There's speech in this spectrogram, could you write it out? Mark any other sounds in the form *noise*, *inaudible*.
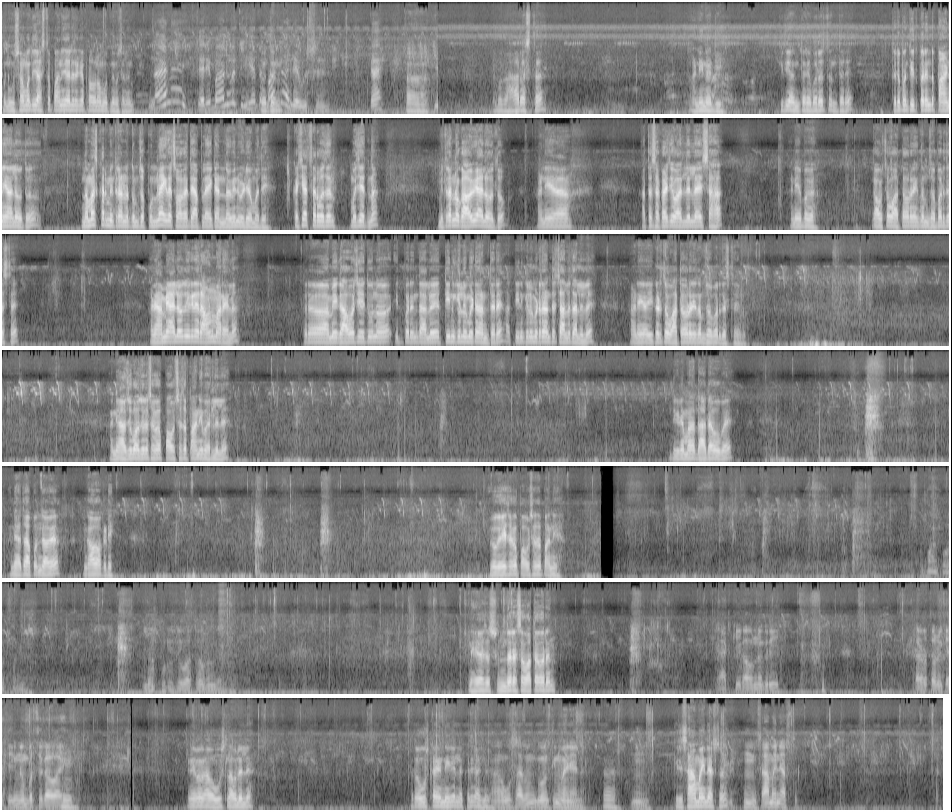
पण उसामध्ये जास्त पाणी झालं तर काही प्रॉब्लेम होत नाही उसाला. नाही नाही तरी बाद होती हे तर होतं बाद ना? झाले उस. काय? बघा हा रस्ता आणि नदी. किती अंतर आहे बरंच अंतर आहे. तरी पण तिथपर्यंत पाणी आलं होतं. नमस्कार मित्रांनो तुमचं पुन्हा एकदा स्वागत आहे आपल्या एका नवीन व्हिडिओमध्ये. कसे आहेत सर्वजण? मजेत ना? मित्रांनो गावी आलो होतो. आणि आता सकाळचे वाजलेलं आहे सहा. आणि हे बघा गावचं वातावरण एकदम जबरदस्त आहे. आणि आम्ही आलो होतो इकडे राऊंड मारायला. तर आम्ही गावाच्या इथून इथपर्यंत आलो आहे तीन किलोमीटर अंतर आहे. तीन किलोमीटर अंतर चालत आलेलो आहे. आणि इकडचं वातावरण एकदम जबरदस्त आहे आणि आजूबाजूला सगळं पावसाचं पाणी भरलेलं आहे. तिकडे माझा दादा उभा आहे. आणि आता आपण जाऊया गावाकडे. बघा हे सगळं पावसाचं पाणी आहे. पाऊस पडला. वातावरण झालं. हे असं सुंदर असं वातावरण. आटके गाव नगरी. कराड तालुक्यात एक नंबरचं गाव आहे. हे बघा ऊस लावलेलं. आता ऊस काय निघेल ना कधी काढणार? हा ऊस अजून दोन तीन महिन्यानं हां हम्म. किती सहा महिने असतं? हम्म, सहा महिने असतो.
